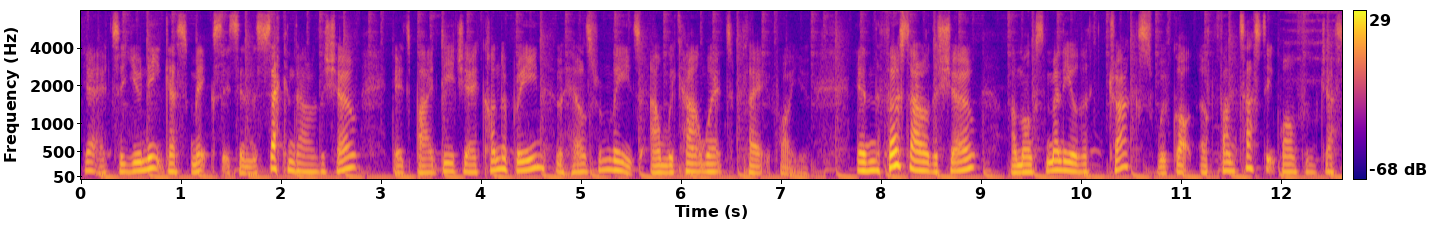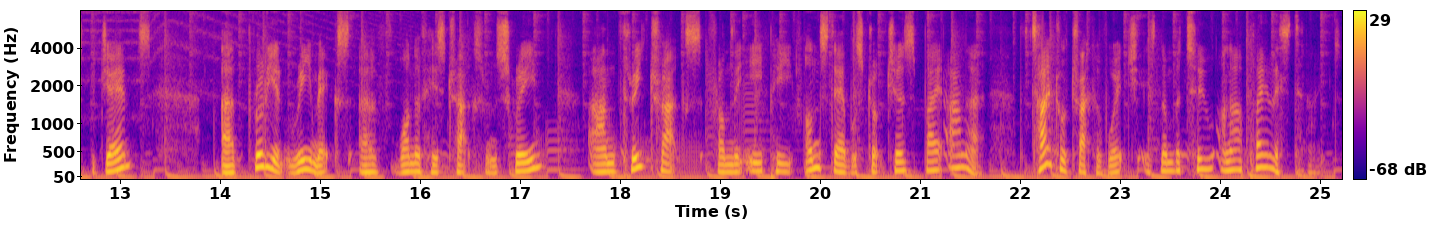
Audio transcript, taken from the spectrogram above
Yeah, it's a unique guest mix. It's in the second hour of the show. It's by DJ Connor Breen, who hails from Leeds, and we can't wait to play it for you. In the first hour of the show, amongst many other tracks, we've got a fantastic one from Jasper James, a brilliant remix of one of his tracks from Skream, and three tracks from the EP Unstable Structures by Anna, the title track of which is number two on our playlist tonight.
